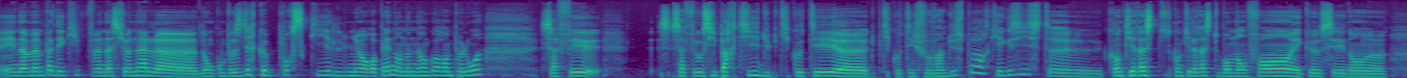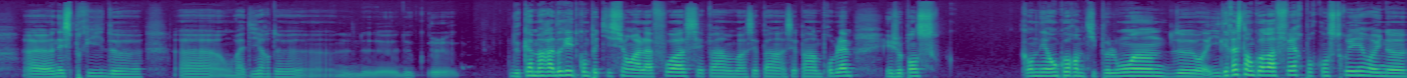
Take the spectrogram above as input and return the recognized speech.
et n'a même pas d'équipe nationale, donc on peut se dire que pour ce qui est de l'Union européenne, on en est encore un peu loin. Ça fait, ça fait aussi partie du petit côté euh, du petit côté chauvin du sport qui existe. Euh, quand il reste quand il reste bon enfant et que c'est dans euh, un esprit de on va dire de de, camaraderie et de compétition à la fois c'est pas c'est pas c'est pas un problème. Et je pense qu'on est encore un petit peu loin de il reste encore à faire pour construire une,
